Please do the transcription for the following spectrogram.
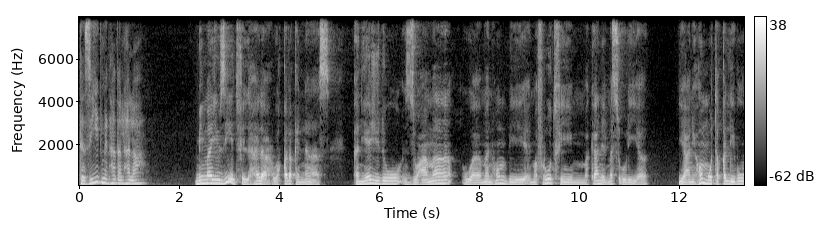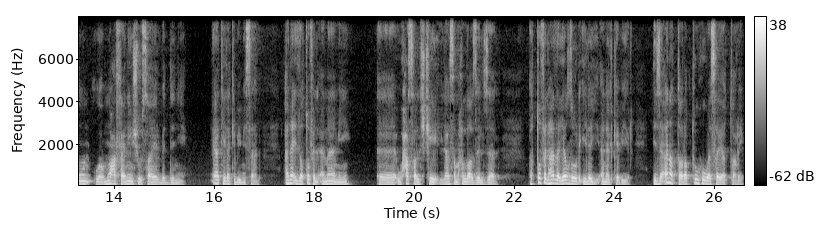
تزيد من هذا الهلع؟ مما يزيد في الهلع وقلق الناس أن يجدوا الزعماء ومن هم المفروض في مكان المسؤولية يعني هم متقلبون ومو عرفانين شو صاير بالدنيا. آتي لك بمثال. أنا إذا طفل أمامي آه، وحصل شيء لا سمح الله زلزال الطفل هذا ينظر إلي أنا الكبير. إذا أنا اضطربت هو سيضطرب.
